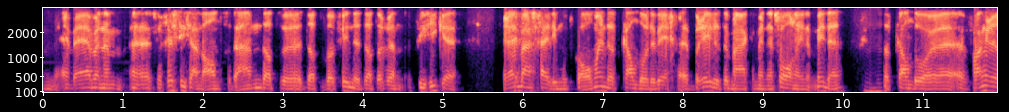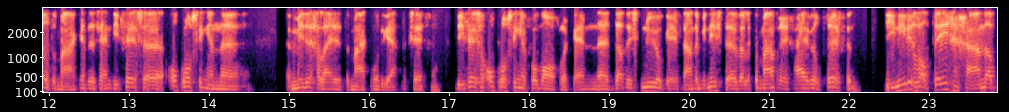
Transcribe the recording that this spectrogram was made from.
En we hebben hem uh, suggesties aan de hand gedaan dat we, dat we vinden dat er een fysieke rijbaanscheiding moet komen. En dat kan door de weg uh, breder te maken met een zone in het midden. Mhm. Dat kan door uh, een vangrail te maken. Er zijn diverse oplossingen, middengeleider te maken moet ik eigenlijk zeggen. Diverse oplossingen voor mogelijk. En dat is nu ook even aan de minister welke maatregelen hij wil treffen. Die in ieder geval tegengaan dat,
